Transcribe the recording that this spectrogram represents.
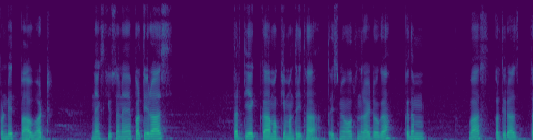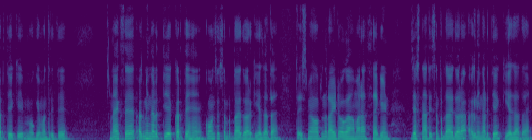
पंडित भाव भट्ट। नेक्स्ट क्वेश्चन है, पृथ्वीराज तृतीय का मुख्यमंत्री था। तो इसमें ऑप्शन राइट होगा, कदम वास पृथ्वीराज तृतीय के मुख्यमंत्री थे। नेक्स्ट है, अग्नि नृत्य करते हैं। कौन से संप्रदाय द्वारा किया जाता है? तो इसमें ऑप्शन राइट होगा हमारा। सेकंड जसनाती संप्रदाय द्वारा अग्नि नृत्य किया जाता है।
